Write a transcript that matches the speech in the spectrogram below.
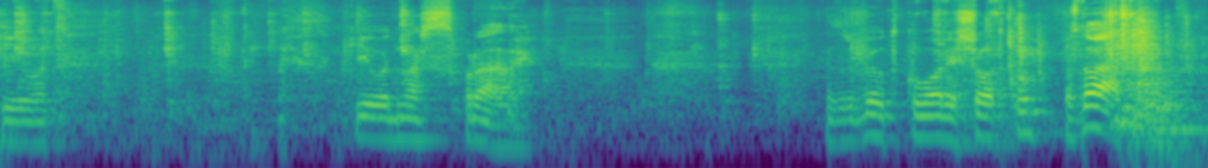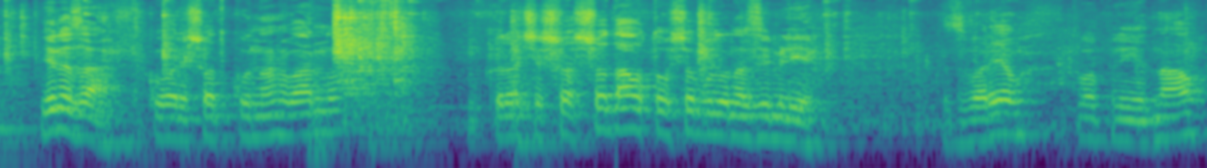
Такі от, такі от наші справи. Зробив таку решетку. Постав! Іди назад. Таку решетку на ванну. Коротше, що, що дав, то все було на землі. Зварив, то приєднав.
